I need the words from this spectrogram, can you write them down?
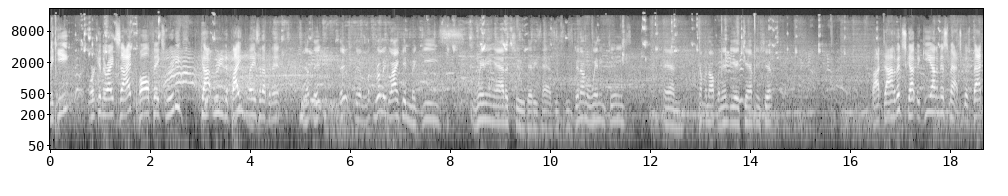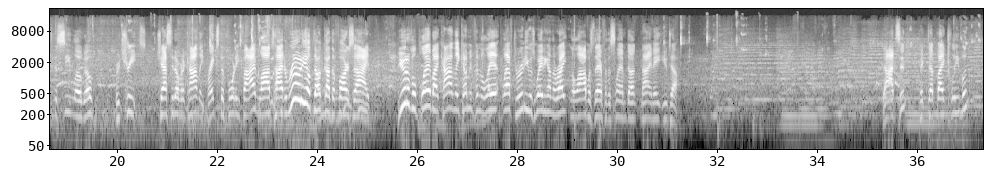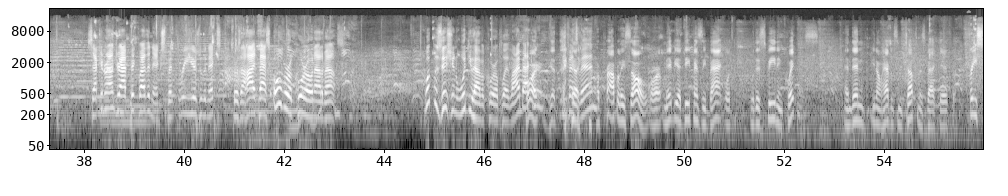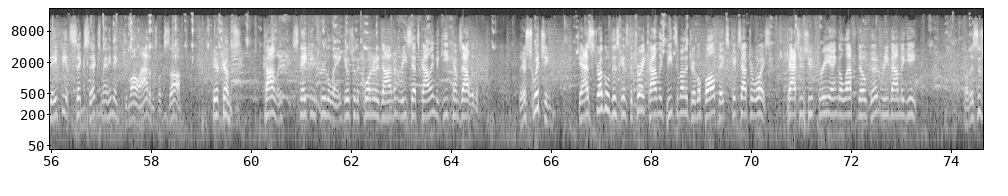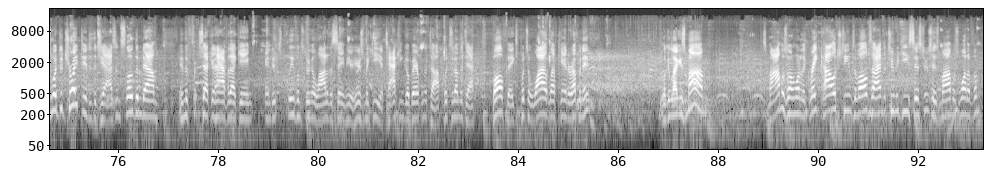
McGee working the right side. Ball fakes Rudy. Got Rudy to bite and lays it up and in. Yep, they, they, they're really liking McGee's winning attitude that he has. He's, he's been on the winning teams and coming off an NBA championship. Bogdanovich got McGee on a mismatch. Goes back to the C logo. Retreats. Chested over to Conley. Breaks the 45. Lobs high to Rudy. He'll dunk on the far side. Beautiful play by Conley coming from the left. Rudy was waiting on the right, and the lob was there for the slam dunk. 9 8 Utah. Dotson picked up by Cleveland. Second round draft pick by the Knicks. Spent three years with the Knicks. So it's a high pass over Okoro and out of bounds. What position would you have Okoro play? Linebacker? Or, defensive end? Or probably so. Or maybe a defensive back with, with his speed and quickness. And then, you know, having some toughness back there. Free safety at six six. Man, he makes Jamal Adams look soft. Here comes Conley snaking through the lane. Goes to the corner to Donovan. Resets Conley. McGee comes out with him. They're switching. Jazz struggled with this against Detroit. Conley beats him on the dribble. Ball fakes, kicks out to Royce. Catch and shoot three, angle left, no good. Rebound McGee. Well, this is what Detroit did to the Jazz and slowed them down in the second half of that game. And Cleveland's doing a lot of the same here. Here's McGee attacking Gobert from the top, puts it on the deck. Ball fakes, puts a wild left-hander up and in. Looking like his mom. His mom was on one of the great college teams of all time, the two McGee sisters. His mom was one of them,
